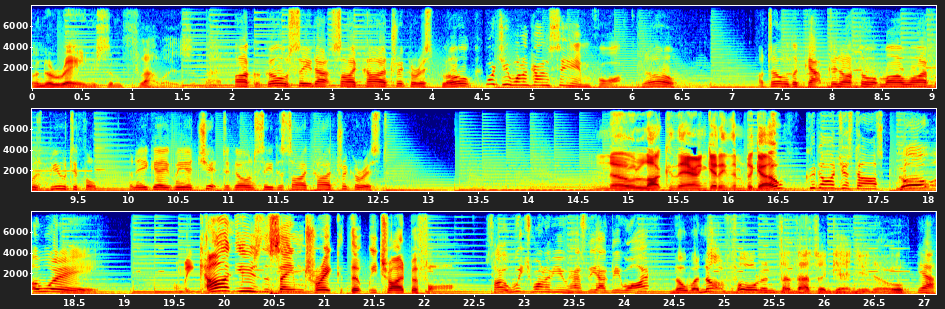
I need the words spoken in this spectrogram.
and arrange some flowers and that. I could go see that psychiatrist bloke. What do you want to go and see him for? No. I told the captain I thought my wife was beautiful, and he gave me a chit to go and see the psychiatrist. No luck there in getting them to go. Could I just ask? Go away! And we can't use the same trick that we tried before. So, which one of you has the ugly wife? No, we're not falling for that again, you know. Yeah,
